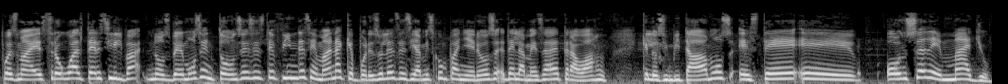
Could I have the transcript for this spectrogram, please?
Pues maestro Walter Silva, nos vemos entonces este fin de semana, que por eso les decía a mis compañeros de la mesa de trabajo que los invitábamos este eh, 11 de mayo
